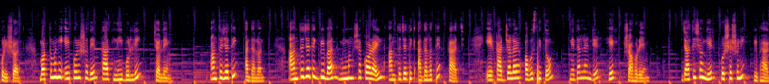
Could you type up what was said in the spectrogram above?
পরিষদ। বর্তমানে এই পরিষদের কাজ নেই বললেই চলে। আন্তর্জাতিক আদালত, আন্তর্জাতিক বিবাদ মীমাংসা করাই আন্তর্জাতিক আদালতের কাজ। এর কার্যালয় অবস্থিত নেদারল্যান্ডের হেক শহরে। জাতিসংঘের প্রশাসনিক বিভাগ,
